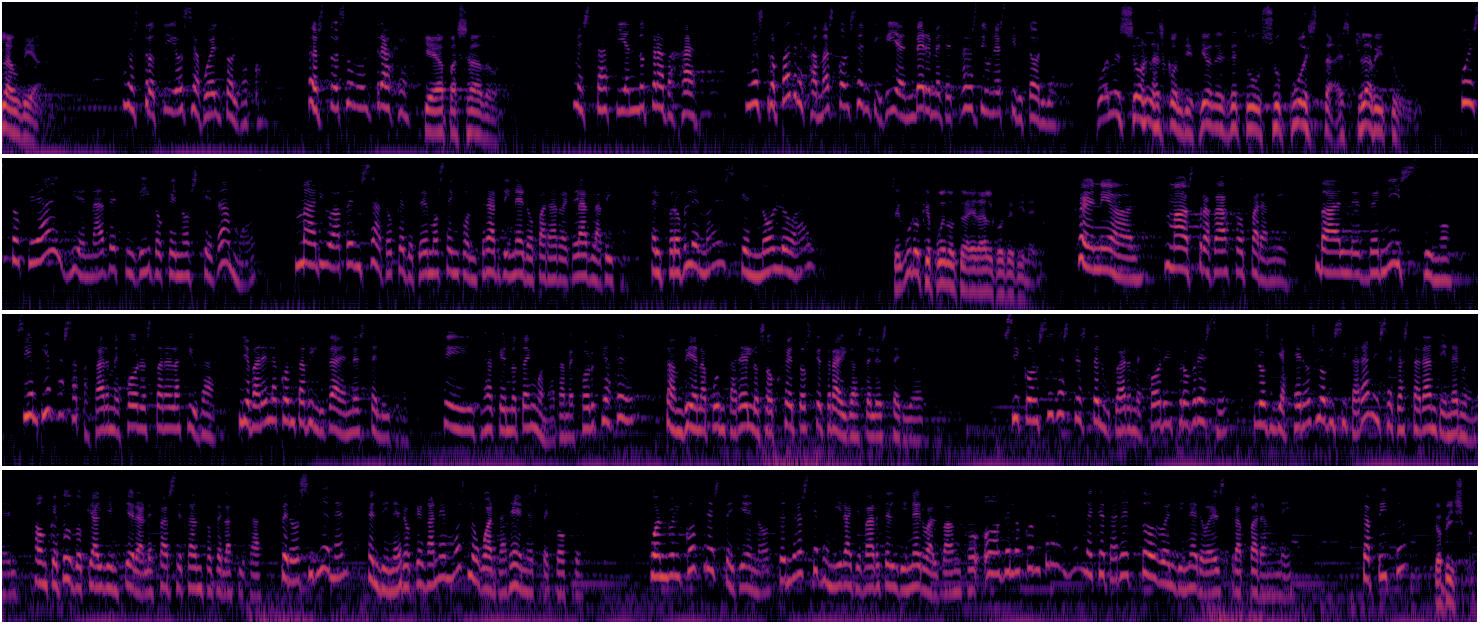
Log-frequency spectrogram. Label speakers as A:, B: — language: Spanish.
A: Claudia?
B: Nuestro tío se ha vuelto loco. Esto es un ultraje.
A: ¿Qué ha pasado?
B: Me está haciendo trabajar. Nuestro padre jamás consentiría en verme detrás de un escritorio.
A: ¿Cuáles son las condiciones de tu supuesta esclavitud?
B: Puesto que alguien ha decidido que nos quedamos, Mario ha pensado que debemos encontrar dinero para arreglar la villa. El problema es que no lo hay.
A: Seguro que puedo traer algo de dinero.
B: Genial. Más trabajo para mí. Vale, benísimo. Si empiezas a pagar mejoros para la ciudad, llevaré la contabilidad en este libro. Y ya que no tengo nada mejor que hacer, también apuntaré los objetos que traigas del exterior. Si consigues que este lugar mejore y progrese, los viajeros lo visitarán y se gastarán dinero en él, aunque dudo que alguien quiera alejarse tanto de la ciudad. Pero si vienen, el dinero que ganemos lo guardaré en este cofre. Cuando el cofre esté lleno, tendrás que venir a llevarte el dinero al banco, o de lo contrario, me quedaré todo el dinero extra para mí. ¿Capito?
A: Capisco.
